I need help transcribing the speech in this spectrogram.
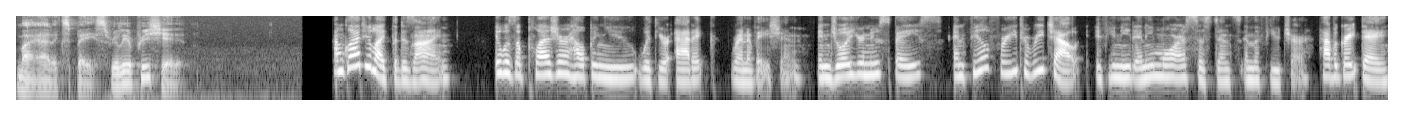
my attic space. Really appreciate it. I'm glad you like the design. It was a pleasure helping you with your attic renovation. Enjoy your new space and feel free to reach out if you need any more assistance in the future. Have a great day.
